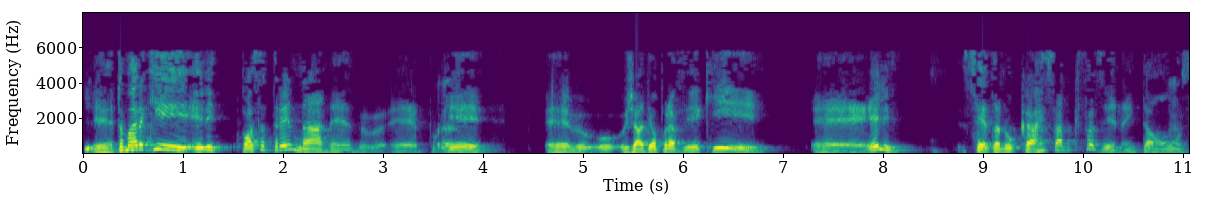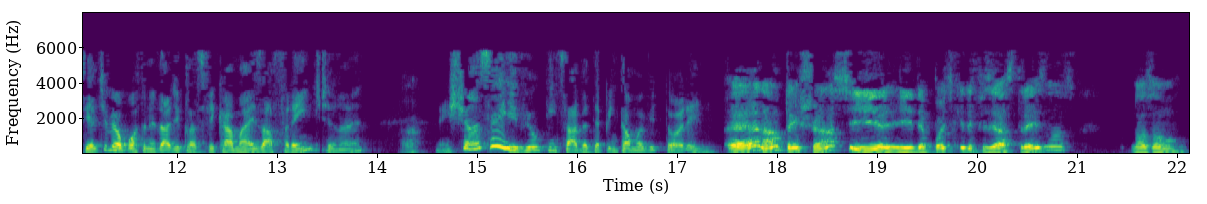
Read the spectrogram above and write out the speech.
É, tomara que ele possa treinar, né? É, porque é. já deu para ver que ele senta no carro e sabe o que fazer, né? Então, se ele tiver a oportunidade de classificar mais à frente, né? Ah. Tem chance aí, viu? Quem sabe até pintar uma vitória aí. É, não, tem chance. E, e depois que ele fizer as três, nós, nós vamos.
